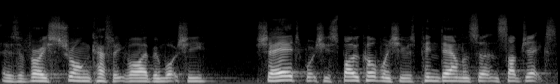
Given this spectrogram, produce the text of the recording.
There's a very strong Catholic vibe in what she shared, what she spoke of when she was pinned down on certain subjects.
